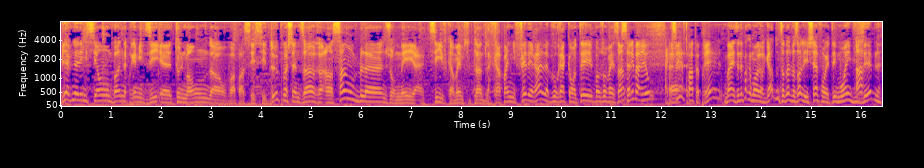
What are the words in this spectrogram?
Bienvenue à l'émission. Bon après-midi euh, tout le monde. On va passer ces deux prochaines heures ensemble. Une journée active quand même sur le plan de la campagne fédérale à vous raconter. Bonjour Vincent. Salut Mario. Actif, Euh, pas à peu près. Ben, ça dépend comment on le regarde. D'une certaine façon, les chefs ont été moins visibles.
